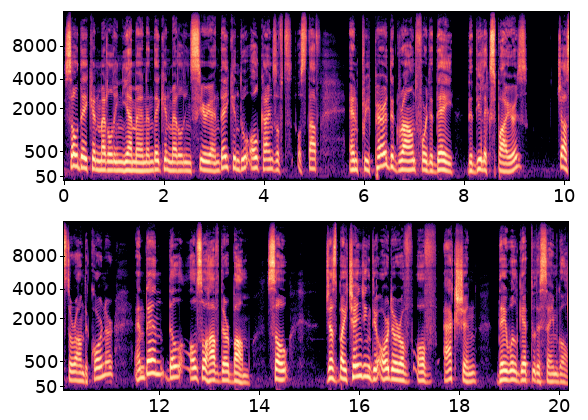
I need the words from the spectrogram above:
So they can meddle in Yemen and they can meddle in Syria and they can do all kinds of, of stuff and prepare the ground for the day the deal expires, just around the corner, and then they'll also have their bomb. So just by changing the order of, of action, they will get to the same goal.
